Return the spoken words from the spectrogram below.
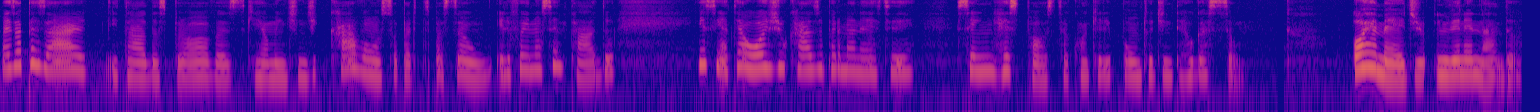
Mas apesar e tal das provas que realmente indicavam a sua participação, ele foi inocentado e assim até hoje o caso permanece sem resposta, com aquele ponto de interrogação. O remédio envenenado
